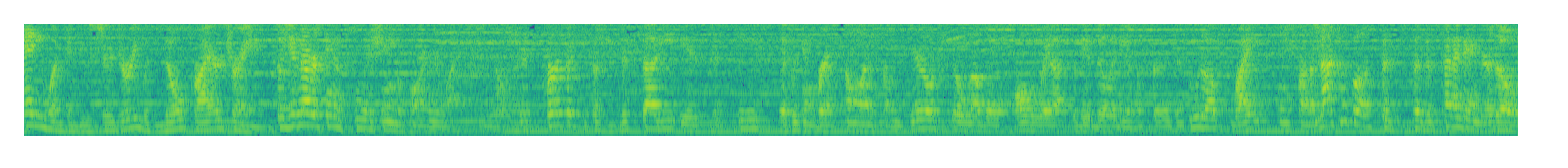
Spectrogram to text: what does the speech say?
anyone can do surgery with no prior training. So you've never seen this machine before in your life. It's perfect because this study is to see if we can bring someone from zero skill level all the way up to the ability of a surgeon. Boot up right in front of, not too close because it's kind of dangerous. So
